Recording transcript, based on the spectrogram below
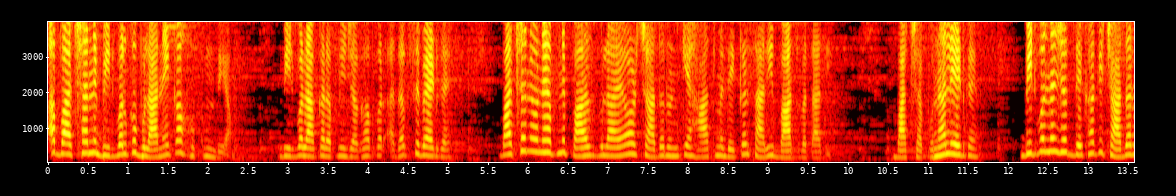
अब बादशाह ने बीरबल को बुलाने का हुक्म दिया। बीरबल आकर अपनी जगह पर अदब से बैठ गए। बादशाह ने उन्हें अपने पास बुलाया और चादर उनके हाथ में देकर सारी बात बता दी। बादशाह पुनः लेट गए। बीरबल ने जब देखा कि चादर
